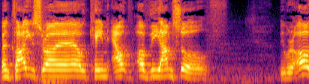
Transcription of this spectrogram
when Klal Yisrael came out of the Yamsuf, we were all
